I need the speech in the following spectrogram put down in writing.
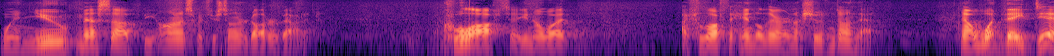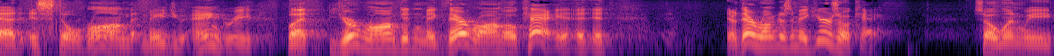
When you mess up, be honest with your son or daughter about it. Cool off, say, you know what? I flew off the handle there and I should have done that. Now, what they did is still wrong that made you angry, but your wrong didn't make their wrong okay. It, it, it, their wrong doesn't make yours okay. So when we,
